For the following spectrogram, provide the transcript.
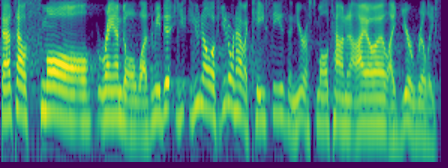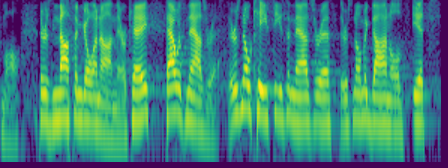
that's how small Randall was. I mean, you, you know, if you don't have a Casey's and you're a small town in Iowa, like you're really small. There's nothing going on there, okay? That was Nazareth. There's no Casey's in Nazareth, there's no McDonald's. It's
